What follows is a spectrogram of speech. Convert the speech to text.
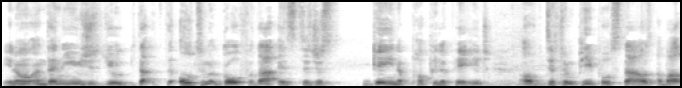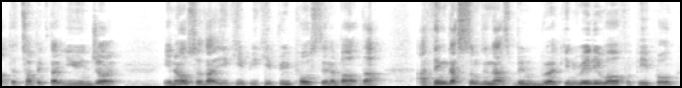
You know, and then you just you that the ultimate goal for that is to just gain a popular page of different people's styles about the topic that you enjoy. You know, so that you keep you keep reposting about that. I think that's something that's been working really well for people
